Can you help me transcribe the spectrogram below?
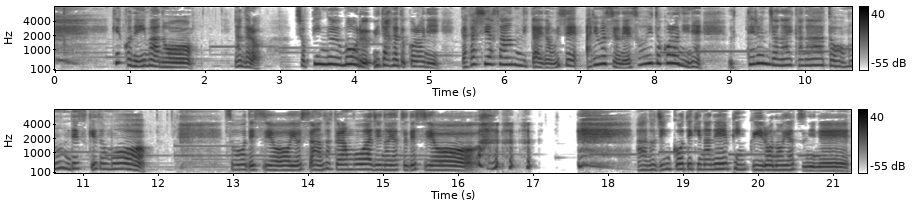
結構ね、今あの、なんだろう、ショッピングモールみたいなところに、駄菓子屋さんみたいなお店ありますよね。そういうところにね、売ってるんじゃないかなと思うんですけども、そうですよ。よしさん、さくらんぼ味のやつですよ。あの人工的なね、ピンク色のやつにね、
